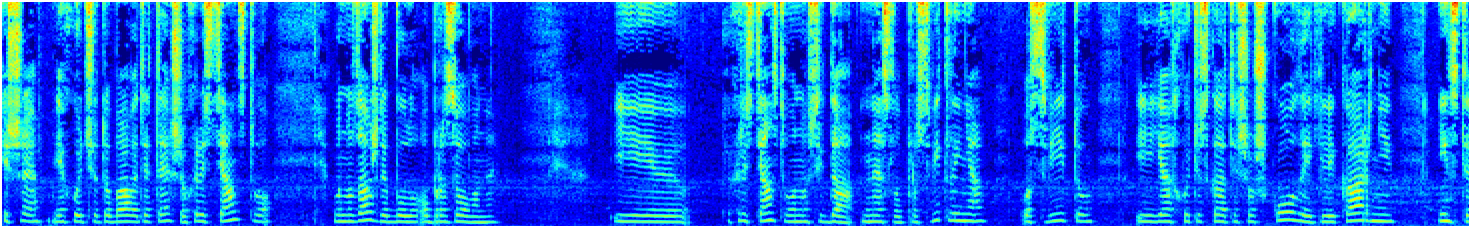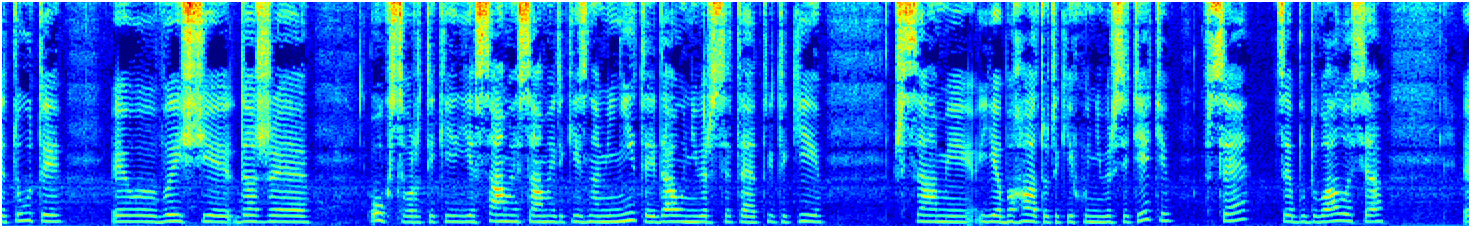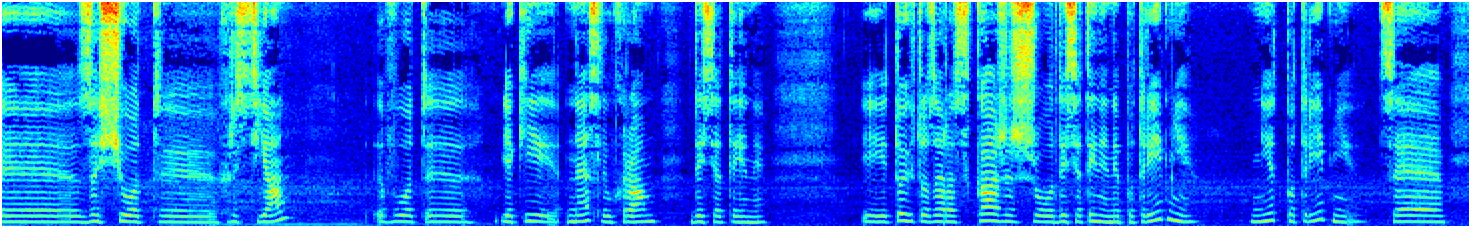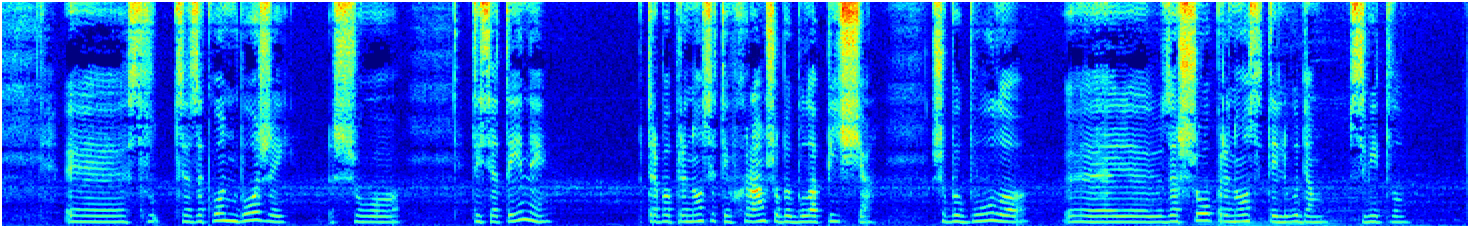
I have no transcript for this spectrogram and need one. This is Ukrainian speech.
І ще я хочу додати те, що християнство воно завжди було образоване. І християнство воно завжди несло просвітлення, освіту. І я хочу сказати, що школи, лікарні, інститути е, вищі, навіть Оксфорд, який є самий-самий такий знаменитий да, університет, і такі самі є багато таких університетів. Все це будувалося за счет е, християн, от, е, які несли в храм десятини. І той, хто зараз каже, що десятини не потрібні, ні, потрібні. Це, е, це закон Божий, що десятини треба приносити в храм, щоб була піща, щоб було е, за що приносити людям світло.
